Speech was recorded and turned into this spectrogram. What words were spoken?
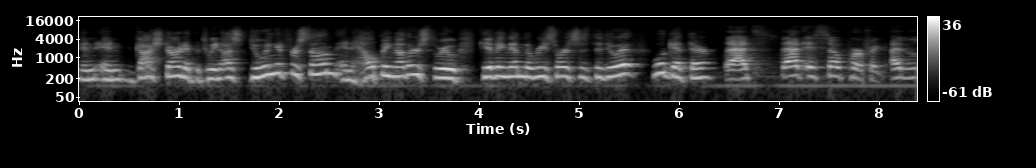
and, and gosh darn it, between us doing it for some and helping others through giving them the resources to do it, we'll get there. That's that is so perfect. I,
